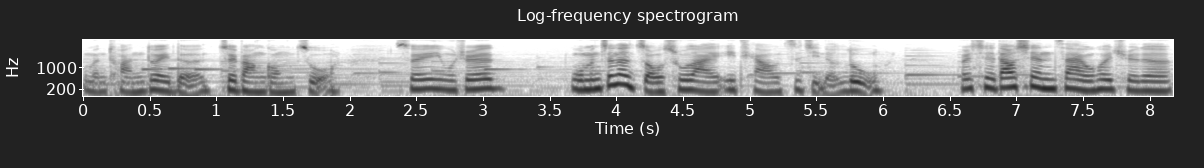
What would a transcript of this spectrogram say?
我们团队的最棒工作，所以我觉得我们真的走出来一条自己的路，而且到现在我会觉得，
